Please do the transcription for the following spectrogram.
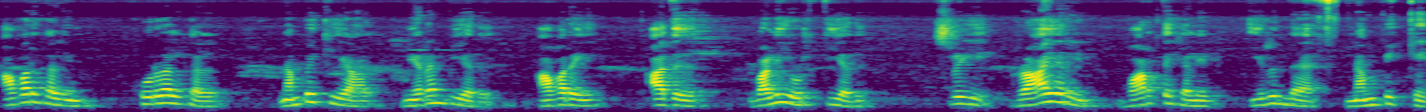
அவர்களின் குரல்கள் நம்பிக்கையால் நிரம்பியது. அவரை அது வலியுறுத்தியது. ஸ்ரீ ராயரின் வார்த்தைகளில் இருந்த நம்பிக்கை.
